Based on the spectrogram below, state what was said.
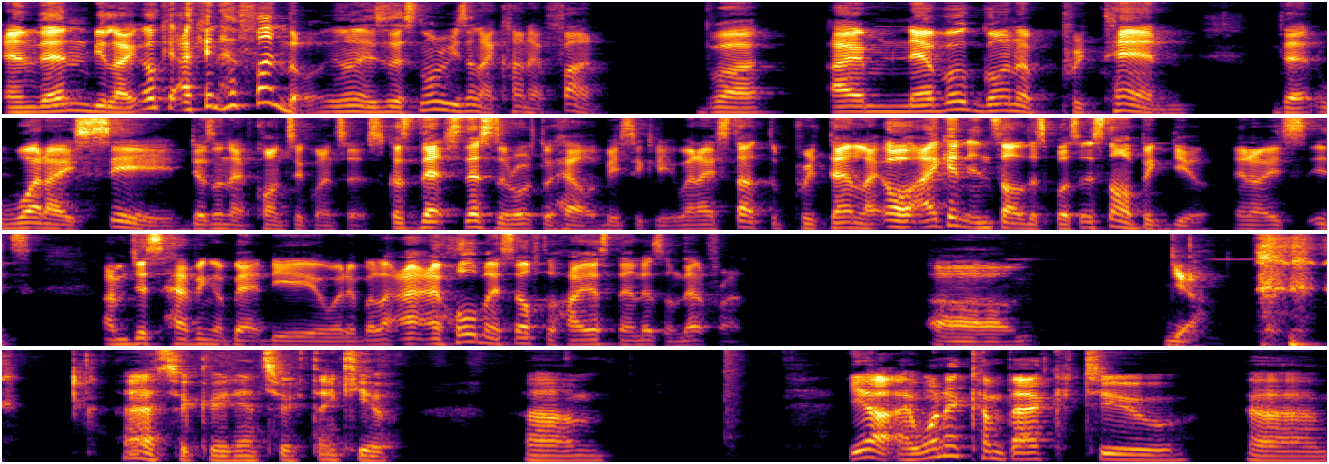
And then be like okay i can have fun though. You know there's, there's no reason i can't have fun. But i'm never gonna pretend that what I say doesn't have consequences because that's that's the road to hell basically. When I start to pretend like oh I can insult this person, it's not a big deal. You know, it's it's I'm just having a bad day or whatever. Like I, I hold myself to higher standards on that front. Um, yeah, That's a great answer. Thank you. Um, yeah, I want to come back to uh,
